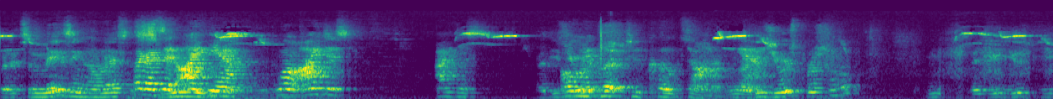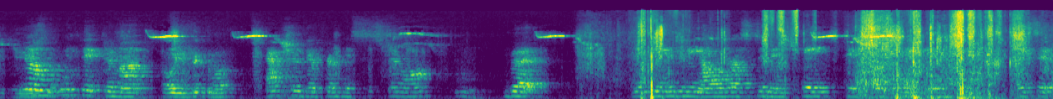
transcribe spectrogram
But it's amazing how nice and like I said, I smooth yeah. it is. Well, I just I just Are these only yours? put two coats on them. Are Yeah. these yours personally? That you, you, you, you No, them? we picked them up. Oh, you picked them up? Actually, they're from his sister-in-law, but they came to me all rusted and caked and ugly, and I said,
